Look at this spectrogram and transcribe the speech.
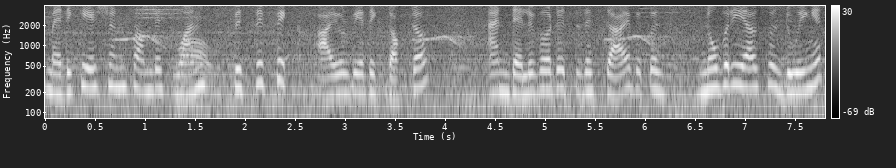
medication from this wow. one specific Ayurvedic doctor and delivered it to this guy because nobody else was doing it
